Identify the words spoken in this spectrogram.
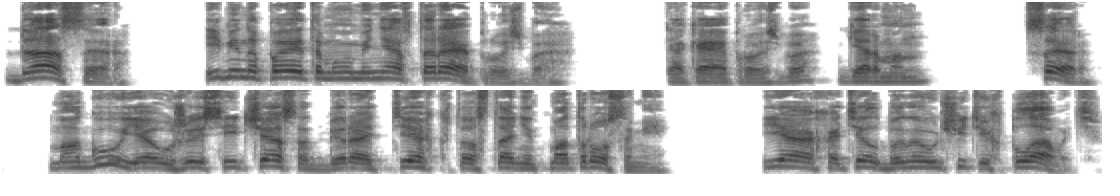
Да, сэр. Именно поэтому у меня вторая просьба. Какая просьба, Герман? Сэр, могу я уже сейчас отбирать тех, кто станет матросами? Я хотел бы научить их плавать.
